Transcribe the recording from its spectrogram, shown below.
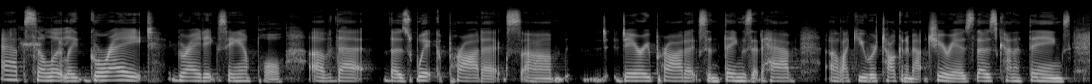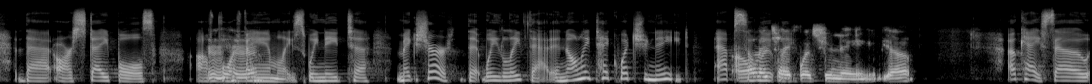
Absolutely. Great great example of that those WIC products, um, dairy products, and things that have, uh, like you were talking about, Cheerios, those kind of things that are staples uh, mm-hmm. for families. We need to make sure that we leave that and only take what you need. Absolutely. Only take what you need. Yep. Okay, so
